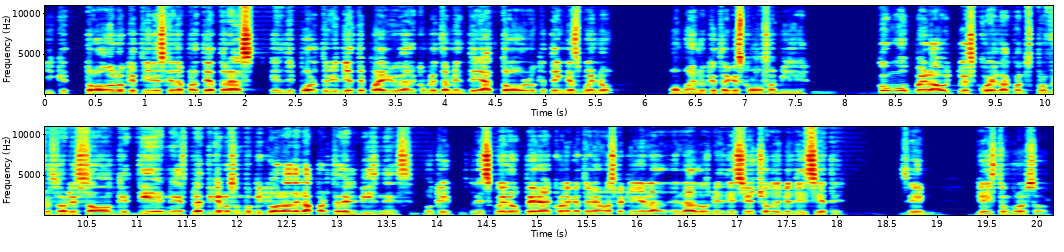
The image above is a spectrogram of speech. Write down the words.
y que todo lo que tienes que en la parte de atrás, el deporte hoy en día te puede ayudar completamente a todo lo que tengas bueno o malo que traigas como familia. ¿Cómo opera hoy tu escuela? ¿Cuántos profesores son? ¿Qué tienes? Platícanos un poquito ahora de la parte del business. Ok, la escuela opera con la categoría más pequeña en la, la 2018-2017. ¿Sí? Y ahí está un profesor.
